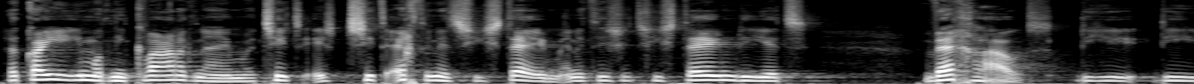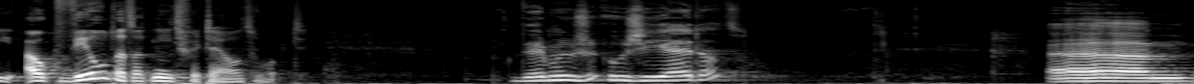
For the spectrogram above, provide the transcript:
daar kan je iemand niet kwalijk nemen. Het zit, het zit echt in het systeem. En het is het systeem die het weghoudt, die, die ook wil dat het niet verteld wordt. hoe, hoe zie jij dat? Um,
